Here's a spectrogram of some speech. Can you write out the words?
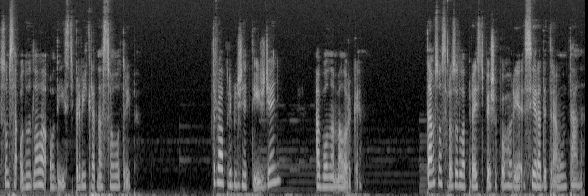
som sa odhodlala odísť prvýkrát na solo trip. Trval približne týždeň a bol na Malorke. Tam som sa rozhodla prejsť piešo pohorie Sierra de Tramontana.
